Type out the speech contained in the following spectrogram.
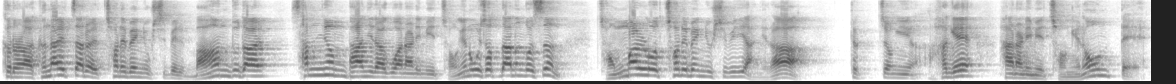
그러나 그 날짜를 1260일 42달 3년 반이라고 하나님이 정해 놓으셨다는 것은 정말로 1260일이 아니라 특정하게 하나님이 정해 놓은 때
